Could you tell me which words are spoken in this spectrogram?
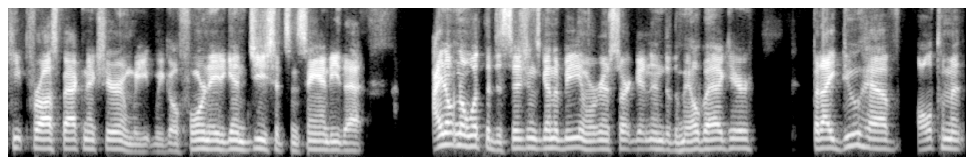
keep Frost back next year, and we we go four and eight again, geez, it's insanity that I don't know what the decision is going to be, and we're going to start getting into the mailbag here. But I do have ultimate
